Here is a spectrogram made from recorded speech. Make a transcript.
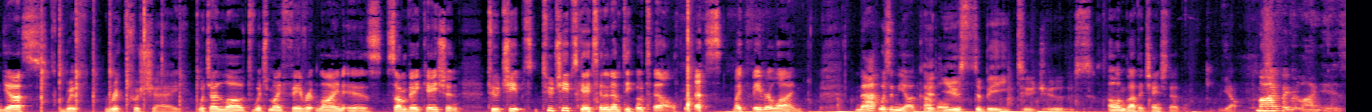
Yes, with Rick Foucheux. which I loved. Which my favorite line is: "Some vacation, two cheap, two cheapskates in an empty hotel." That's my favorite line. Matt was in the Odd Couple. It used to be two Jews. oh, I'm glad they changed it. Yeah. My favorite line is,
